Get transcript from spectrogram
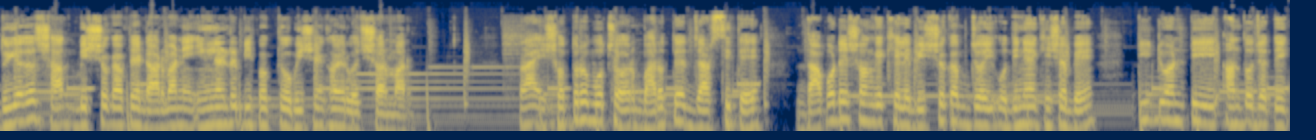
দুই সাত বিশ্বকাপে ডারবানে ইংল্যান্ডের বিপক্ষে অভিষেক হয় রোহিত শর্মার। প্রায় সতেরো বছর ভারতের জার্সিতে দাপটের সঙ্গে খেলে বিশ্বকাপ জয়ী অধিনায়ক হিসেবে টি টোয়েন্টি আন্তর্জাতিক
